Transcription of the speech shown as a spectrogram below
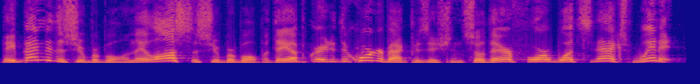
they've been to the Super Bowl and they lost the Super Bowl, but they upgraded the quarterback position. So therefore, what's next? Win it.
